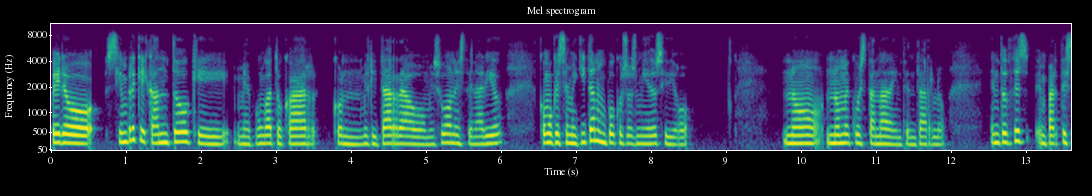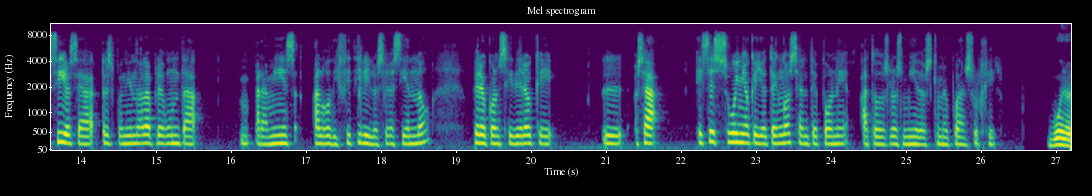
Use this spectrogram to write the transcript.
Pero siempre que canto, que me pongo a tocar con mi guitarra o me subo a un escenario, como que se me quitan un poco esos miedos y digo, no, no me cuesta nada intentarlo. Entonces, en parte sí, o sea, respondiendo a la pregunta, para mí es algo difícil y lo sigue siendo, pero considero que, o sea, ese sueño que yo tengo se antepone a todos los miedos que me puedan surgir. Bueno,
